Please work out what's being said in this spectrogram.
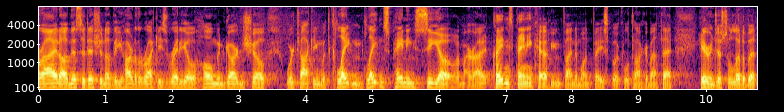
right, on this edition of the Heart of the Rockies Radio Home and Garden Show, we're talking with Clayton. Clayton's Painting CO, am I right? Clayton's Painting Co. You can find him on Facebook. We'll talk about that here in just a little bit.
